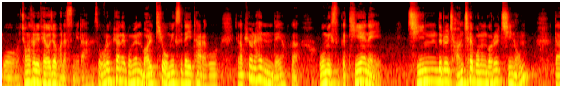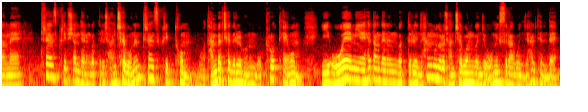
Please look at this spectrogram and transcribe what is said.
뭐 정설이 되어져 버렸습니다. 그래서 오른편에 보면 멀티 오믹스 데이터라고 제가 표현을 했는데요. 그러니까 오믹스, 그러니까 DNA, 진들을 전체 보는 거를 지놈, 그다음에 트랜스크립션 되는 것들을 전체 보는 트랜스크립톰, 뭐 단백체들을 보는 뭐 프로테옴, 이 OME에 해당되는 것들을 이제 학문으로 전체 보는 건 이제 오믹스라고 이제 할 텐데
